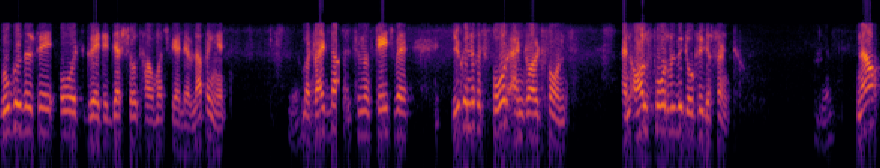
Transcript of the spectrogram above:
Google will say, "Oh, it's great. It just shows how much we are developing it." But right now, it's in a stage where you can look at four Android phones, and all four will be totally different. Yes. Now,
